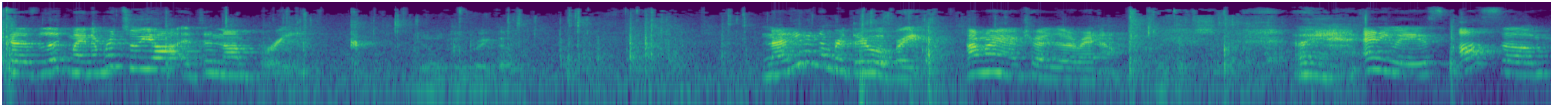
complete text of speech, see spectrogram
Cause look, my number two, y'all, it did not break. you know, break them. Not even number three will break. I'm not gonna try to do it right now. Like. Okay, anyways, also,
